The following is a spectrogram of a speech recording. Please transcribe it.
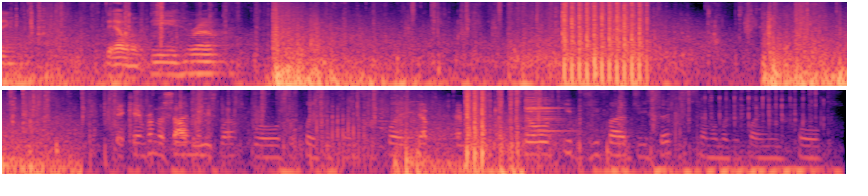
Ping. They have an OP route. It came from the Five minutes southeast. left. We'll play defense. Just play. Yep. Still keep G5, G6, and then we're just playing holds.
